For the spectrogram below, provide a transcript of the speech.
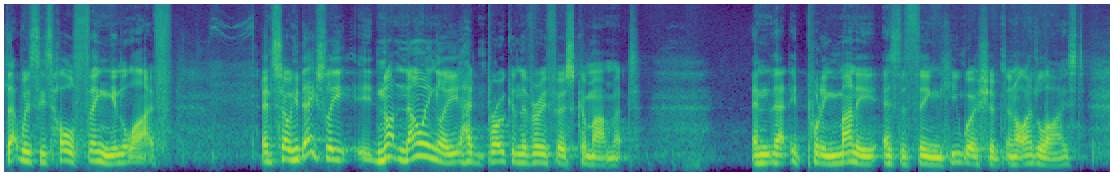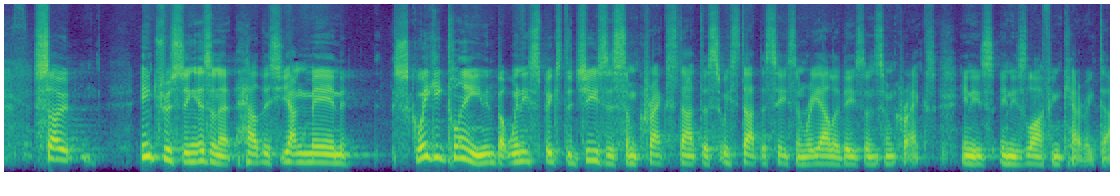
that was his whole thing in life. And so he'd actually, not knowingly, had broken the very first commandment and that it putting money as the thing he worshipped and idolized. So interesting, isn't it, how this young man squeaky clean, but when he speaks to Jesus, some cracks start to we start to see some realities and some cracks in his in his life and character.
